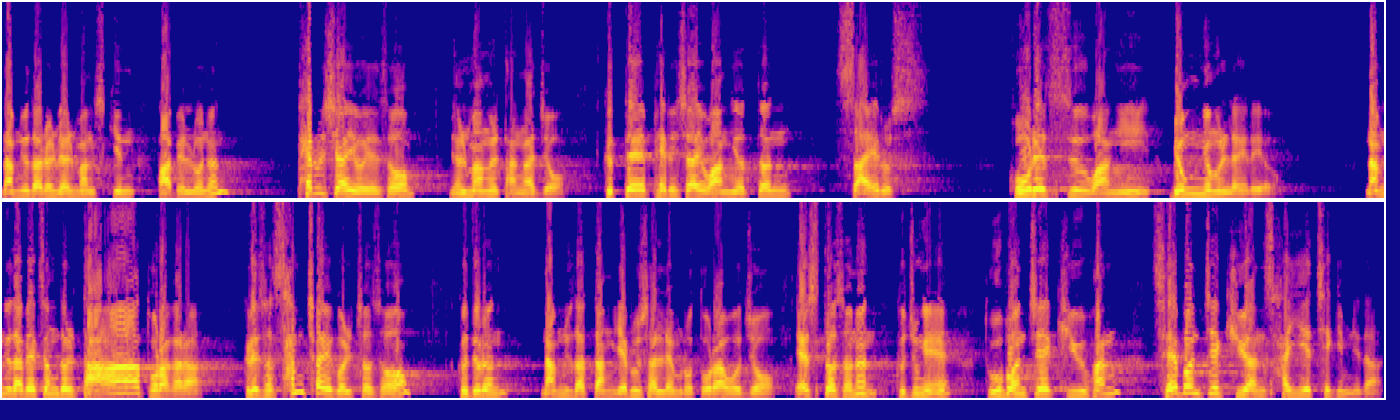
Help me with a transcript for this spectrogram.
남유다를 멸망시킨 바벨론은 페르시아에 의해서 멸망을 당하죠. 그때 페르시아의 왕이었던 사이루스, 고레스 왕이 명령을 내려요. 남유다 백성들 다 돌아가라. 그래서 3차에 걸쳐서 그들은 남유다 땅 예루살렘으로 돌아오죠. 에스더서는 그 중에 두 번째 기환, 세 번째 기환 사이의 책입니다.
